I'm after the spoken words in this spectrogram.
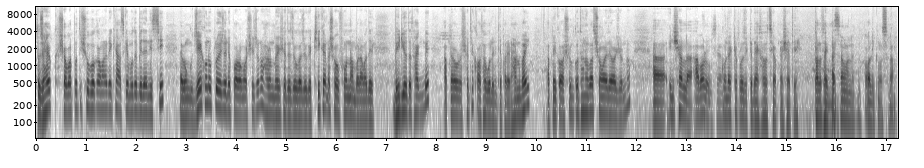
তো যাই হোক সবার প্রতি শুভকামনা রেখে আজকের মতো বিদায় নিচ্ছি এবং যে কোনো প্রয়োজনে পরামর্শের জন্য হারুন ভাইয়ের সাথে যোগাযোগের ঠিকানা সহ ফোন নাম্বার আমাদের ভিডিওতে থাকবে। আপনারা ওনার সাথে কথা বলে নিতে পারেন। হারুন ভাই আপনাকে অসংখ্য ধন্যবাদ সময় দেওয়ার জন্য। আহ, ইনশাল্লাহ আবারও কোনো একটা প্রজেক্টে দেখা হচ্ছে আপনার সাথে। ভালো থাকবেন। আসসালামু আলাইকুম। ওয়ালাইকুম আসসালাম।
